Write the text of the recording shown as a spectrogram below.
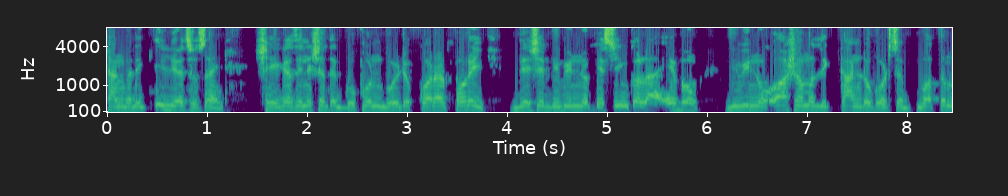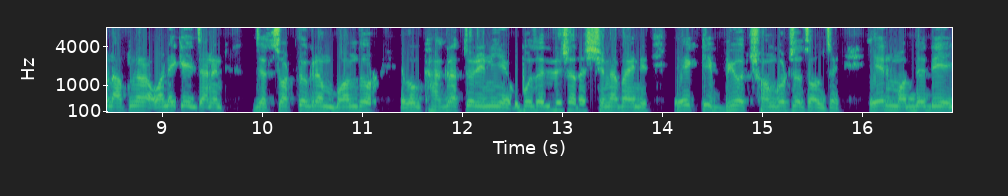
সাংবাদিক ইলিয়াস হোসেন। শেখ হাসিনার সাথে গোপন বৈঠক করার পরেই দেশে বিভিন্ন বিশৃঙ্খলা এবং বিভিন্ন অসামাজিক কাণ্ড করছে বর্তমানে আপনারা অনেকেই জানেন যে চট্টগ্রাম বন্দর এবং খাগড়াছড়ি নিয়ে উপজাতিদের সাথে সেনাবাহিনীর একটি বৃহৎ সংঘর্ষ চলছে। এর মধ্যে দিয়েই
